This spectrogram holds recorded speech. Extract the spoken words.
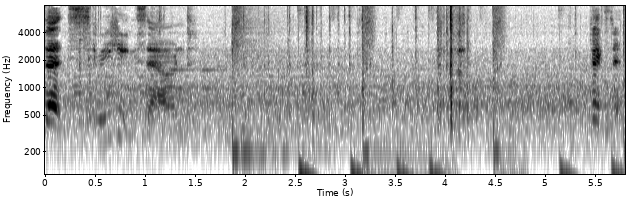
That squeaking sound. Fixed it.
